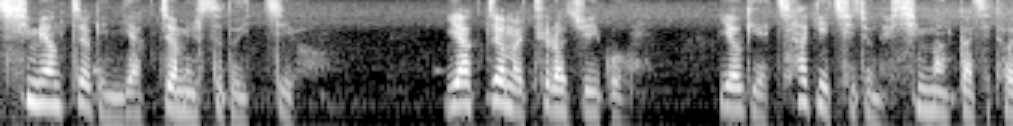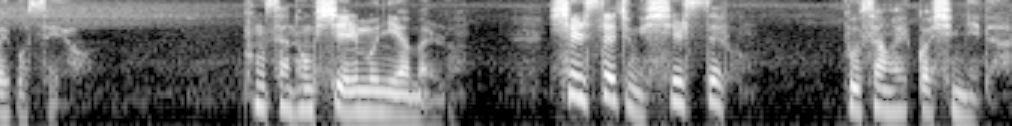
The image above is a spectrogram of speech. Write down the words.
치명적인 약점일 수도 있지요. 약점을 틀어주이고 여기에 차기 지존의 신망까지 더해보세요. 풍산 홍 씨 일문이야말로 실세 중의 실세로 부상할 것입니다.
